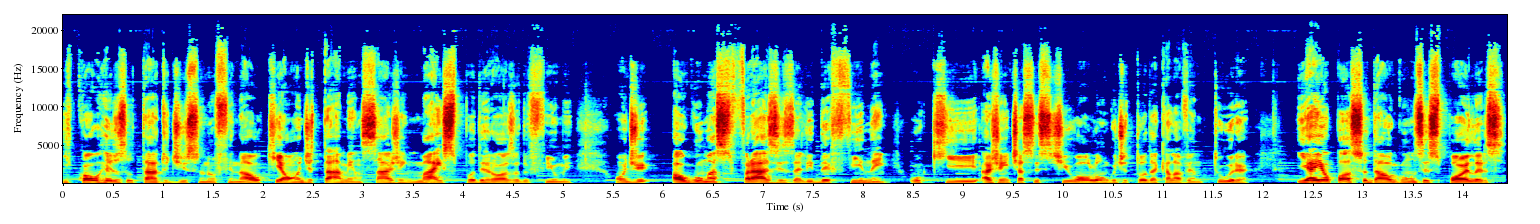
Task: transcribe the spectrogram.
e qual o resultado disso no final, que é onde está a mensagem mais poderosa do filme, onde algumas frases ali definem o que a gente assistiu ao longo de toda aquela aventura. E aí eu posso dar alguns spoilers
